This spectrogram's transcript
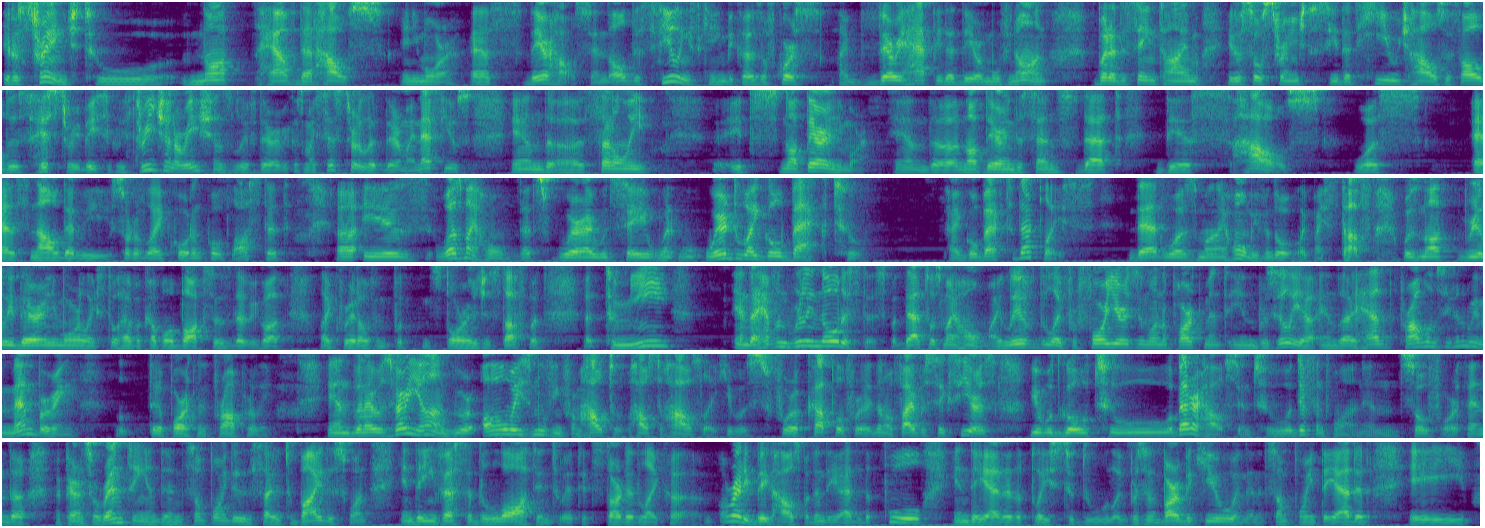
it was strange to not have that house anymore as their house. And all these feelings came because of course i'm very happy that they are moving on. But at the same time it was so strange to see that huge house with all this history. Basically three generations lived there because my sister lived there my nephews and uh, suddenly it's not there anymore. And uh, not there in the sense that this house was as now that we sort of like quote unquote lost it, uh, is was my home. That's where I would say when where do I go back to? I go back to that place. That was my home, even though like my stuff was not really there anymore. Like still have a couple of boxes that we got like rid of and put in storage and stuff. But uh, to me, and I haven't really noticed this, but that was my home. I lived like for four years in one apartment in Brasilia, and I had problems even remembering the apartment properly. And when I was very young, we were always moving from house to house to house. Like it was for a couple, for I don't know, five or six years, we would go to a better house and to a different one, and so forth. And uh, my parents were renting, and then at some point they decided to buy this one, and they invested a lot into it. It started like a already big house, but then they added a pool, and they added a place to do like Brazilian barbecue, and then at some point they added a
